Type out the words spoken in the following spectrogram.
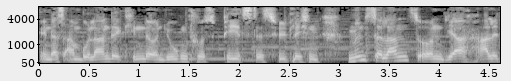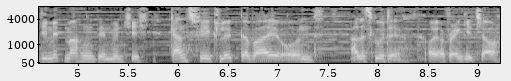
in das ambulante Kinder- und Jugendhospiz des südlichen Münsterlands. Und ja, alle, die mitmachen, denen wünsche ich ganz viel Glück dabei und alles Gute. Euer Frankie, ciao.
